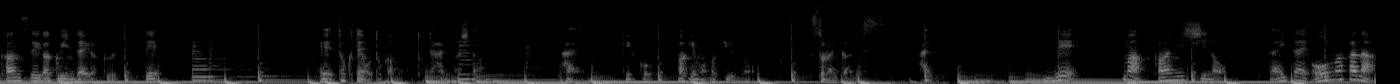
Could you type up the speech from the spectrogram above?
関西学院大学で、えー、得点王とかも取ってはりました。はい。結構化け物級のストライカーです。はい。でまあ川西の大体大まかな、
